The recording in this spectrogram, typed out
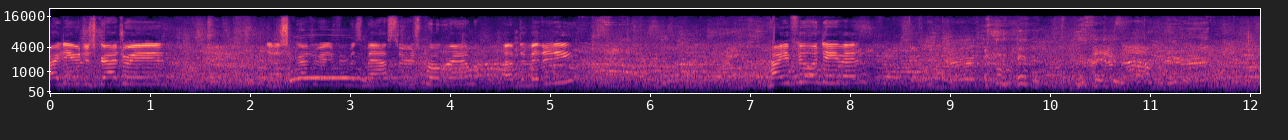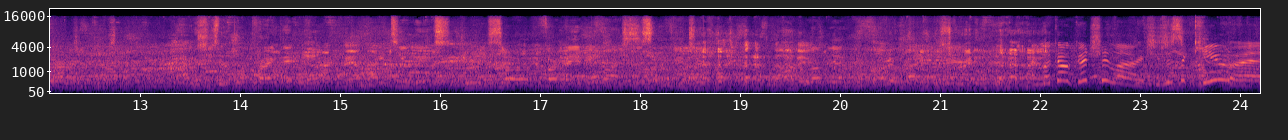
Hi, David just graduated. He just graduated from his master's program of divinity. How you feeling, David? She's pregnant, 18 weeks. So if our baby watches this in the future, I love you. Look how good she looks. She's just so cute.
